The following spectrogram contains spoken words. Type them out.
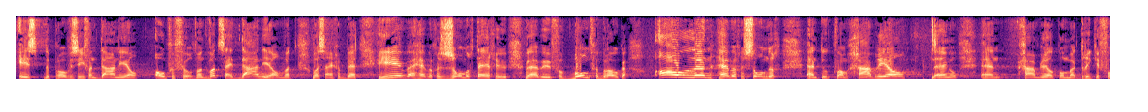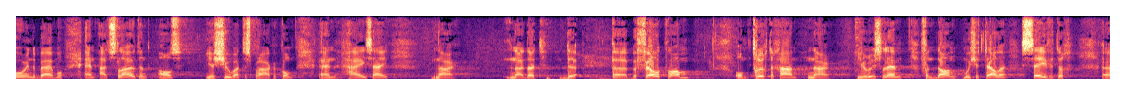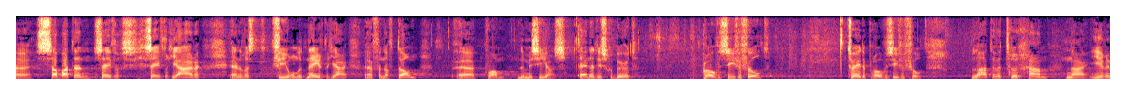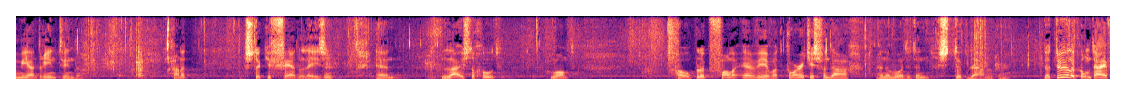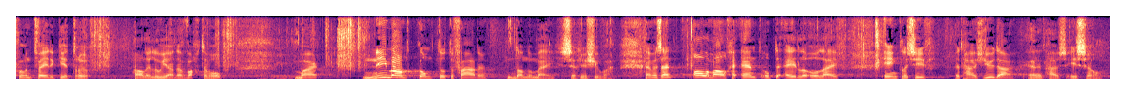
is de profetie van Daniel ook vervuld. Want wat zei Daniel, wat was zijn gebed? Heer, wij hebben gezondigd tegen u, we hebben uw verbond verbroken, allen hebben gezondigd. En toen kwam Gabriel de engel. En Gabriel komt maar drie keer voor in de Bijbel. En uitsluitend als Yeshua te sprake komt. En hij zei, naar, nadat de uh, bevel kwam om terug te gaan naar Jeruzalem. Van dan moest je tellen 70 uh, sabbaten, 70, 70 jaren. En dat was 490 jaar. En vanaf dan uh, kwam de Messias. En het is gebeurd. Profetie vervuld. Tweede profetie vervuld. Laten we teruggaan naar Jeremia 23. We gaan het stukje verder lezen. En luister goed, want hopelijk vallen er weer wat kwartjes vandaag en dan wordt het een stuk duidelijker. Natuurlijk komt hij voor een tweede keer terug. Halleluja, daar wachten we op. Maar niemand komt tot de Vader dan door mij, zegt Yeshua. En we zijn allemaal geënt op de edele olijf, inclusief het huis Juda en het huis Israël.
